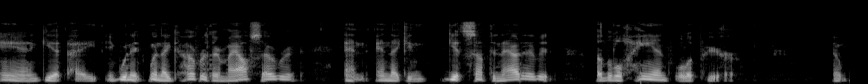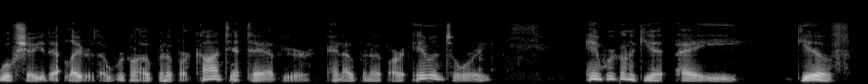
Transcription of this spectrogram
and get a, when, it, when they hover their mouse over it and, and they can get something out of it, a little hand will appear and we'll show you that later though. We're going to open up our content tab here and open up our inventory and we're going to get a give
